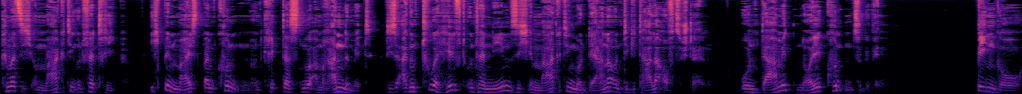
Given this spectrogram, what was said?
kümmert sich um Marketing und Vertrieb. Ich bin meist beim Kunden und krieg das nur am Rande mit. Diese Agentur hilft Unternehmen, sich im Marketing moderner und digitaler aufzustellen und damit neue Kunden zu gewinnen. Bingo!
